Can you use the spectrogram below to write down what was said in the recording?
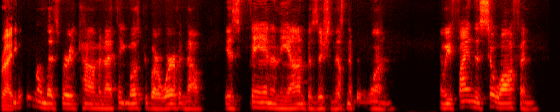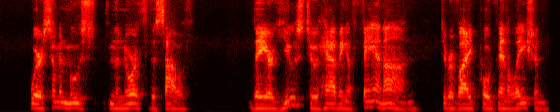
Right. The other one that's very common, I think most people are aware of it now, is fan in the on position. That's number one. And we find this so often where someone moves from the north to the south, they are used to having a fan on to provide, quote, ventilation.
